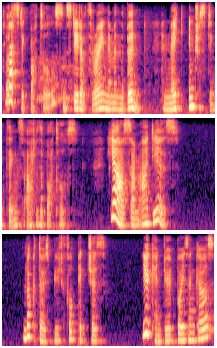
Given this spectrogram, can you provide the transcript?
plastic bottles, instead of throwing them in the bin and make interesting things out of the bottles? Here are some ideas. Look at those beautiful pictures you can do it, boys and girls.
